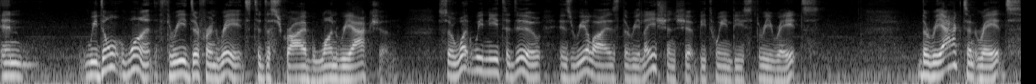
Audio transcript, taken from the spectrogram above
and we don't want three different rates to describe one reaction. So what we need to do is realize the relationship between these three rates the reactant rates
